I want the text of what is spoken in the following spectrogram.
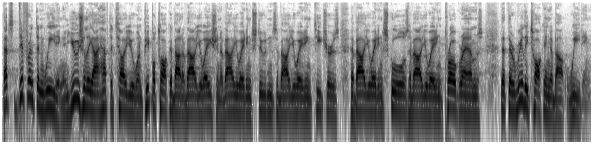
That's different than weeding. And usually, I have to tell you, when people talk about evaluation, evaluating students, evaluating teachers, evaluating schools, evaluating programs, that they're really talking about weeding.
